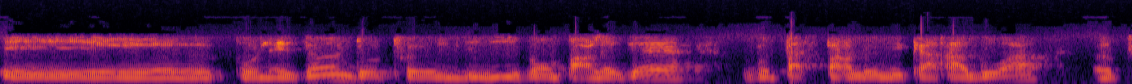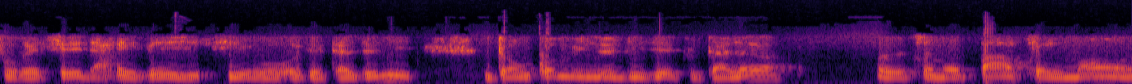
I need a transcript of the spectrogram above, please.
et euh, pour les uns, d'autres ils vont par les airs, passent par le Nicaragua euh, pour essayer d'arriver ici aux, États-Unis. Donc, comme il le disait tout à l'heure, ce n'est pas seulement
